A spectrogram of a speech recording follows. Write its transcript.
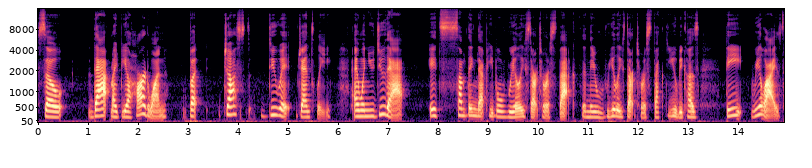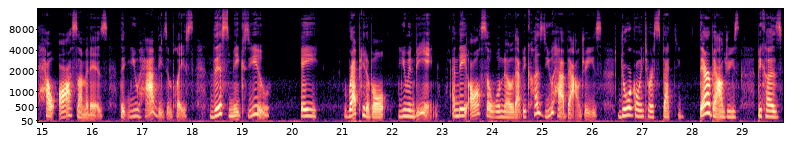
So that might be a hard one, but just do it gently. And when you do that, it's something that people really start to respect and they really start to respect you because they realize how awesome it is that you have these in place. This makes you a reputable human being. And they also will know that because you have boundaries, you're going to respect their boundaries because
